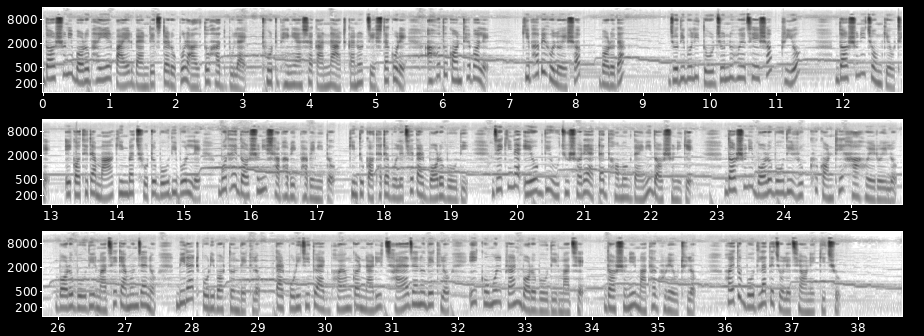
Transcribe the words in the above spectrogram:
দর্শনী বড় ভাইয়ের পায়ের ব্যান্ডেজটার ওপর আলতো হাত বুলায়। ঠোঁট ভেঙে আসা কান্না আটকানোর চেষ্টা করে আহত কণ্ঠে বলে, কীভাবে হলো এসব, বড়দা? যদি বলি তোর জন্য হয়েছে এসব, প্রিয় দর্শনী চমকে ওঠে। এই কথাটা মা কিংবা ছোট বৌদি বললে বোধহয় দর্শনী স্বাভাবিকভাবে নিত। কিন্তু কথাটা বলেছে তার বড় বৌদি, যে কিনা এ অবধি উঁচু স্বরে একটা ধমক দেয়নি দর্শনীকে। দর্শনী বড় বৌদির রুক্ষ কণ্ঠে হা হয়ে রইল। বড় বৌদির মাঝে কেমন যেন বিরাট পরিবর্তন দেখল। তার পরিচিত এক ভয়ঙ্কর নারীর ছায়া যেন দেখল এই কোমল প্রাণ বড় বৌদির মাঝে। দর্শনীর মাথা ঘুরে উঠল। হয়তো বদলাতে চলেছে অনেক কিছু।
